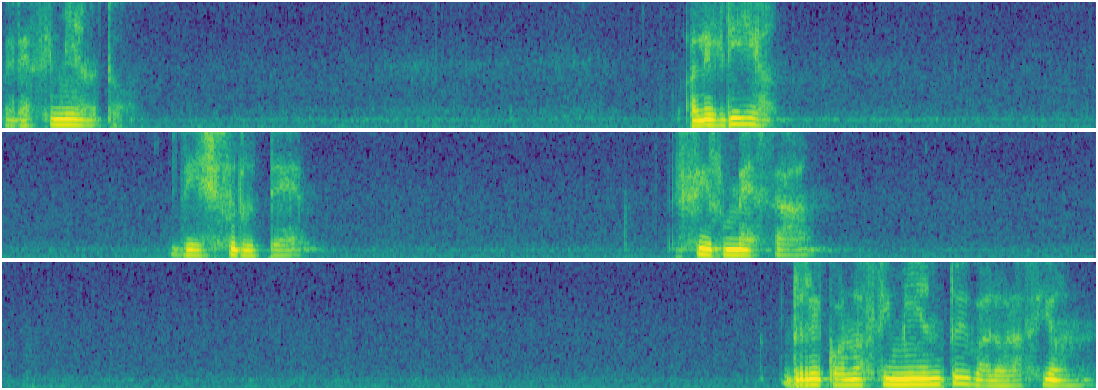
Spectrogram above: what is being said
Merecimiento. Alegría. disfrute, firmeza. Reconocimiento y valoración.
